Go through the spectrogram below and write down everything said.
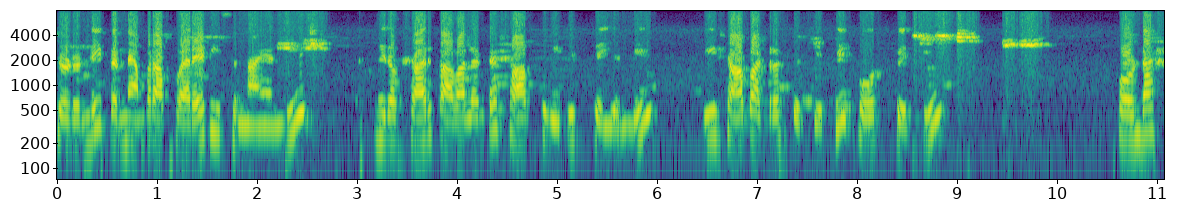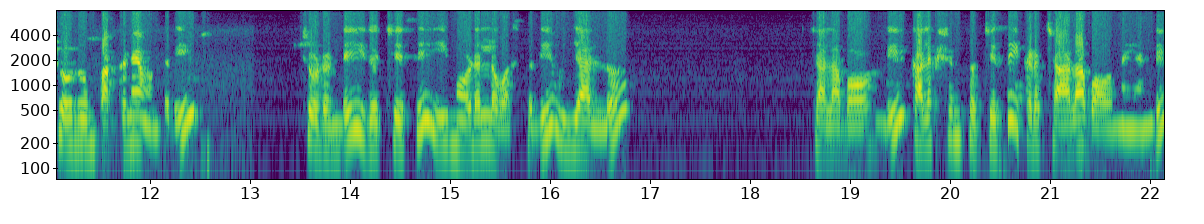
చూడండి ఇక్కడ నెంబర్ ఆఫ్ వెరైటీస్ ఉన్నాయండి. మీరు ఒకసారి కావాలంటే షాప్కి విజిట్ చేయండి. ఈ షాప్ అడ్రస్ వచ్చేసి ఫోర్త్ ఫెస్ హోండా షోరూమ్ పక్కనే ఉంటుంది. చూడండి ఇది వచ్చేసి ఈ మోడల్లో వస్తుంది ఉయ్యాల్లో. చాలా బాగుంది. కలెక్షన్స్ వచ్చేసి ఇక్కడ చాలా బాగున్నాయండి.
